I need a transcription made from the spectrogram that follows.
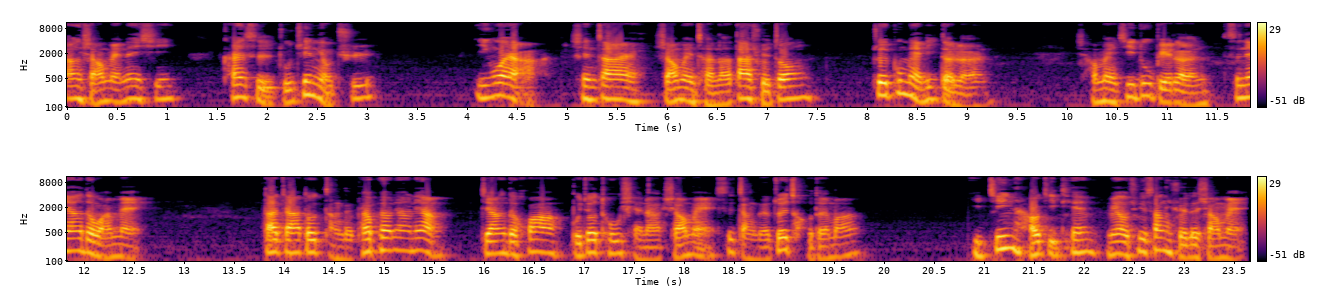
让小美内心开始逐渐扭曲。因为啊，现在小美成了大学中最不美丽的人。小美嫉妒别人是那样的完美，大家都长得漂漂亮亮，这样的话不就凸显了小美是长得最丑的吗？已经好几天没有去上学的小美，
